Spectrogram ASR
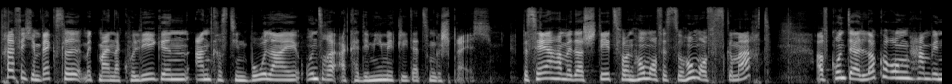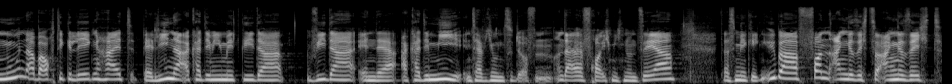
treffe ich im Wechsel mit meiner Kollegin Ann-Christine Bohley unsere Akademiemitglieder zum Gespräch. Bisher haben wir das stets von Homeoffice zu Homeoffice gemacht. Aufgrund der Lockerung haben wir nun aber auch die Gelegenheit, Berliner Akademiemitglieder wieder in der Akademie interviewen zu dürfen. Und daher freue ich mich nun sehr, dass mir gegenüber von Angesicht zu Angesicht,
